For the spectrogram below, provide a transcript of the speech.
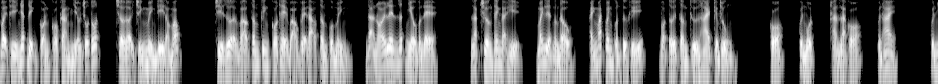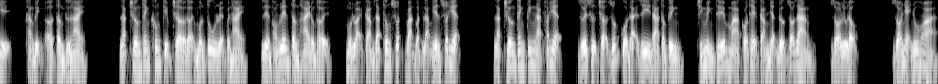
vậy thì nhất định còn có càng nhiều chỗ tốt, chờ đợi chính mình đi đào móc. Chỉ dựa vào tâm kinh có thể bảo vệ đạo tâm của mình, đã nói lên rất nhiều vấn đề. Lạc trường thanh đại hỉ, mãnh liệt ngầm đầu, ánh mắt quanh quẩn từ khí, vọt tới tầng thứ hai kiếm trùng có, quyền một, hẳn là có, quyền hai. Quyền nhị, khẳng định ở tầng thứ hai. Lạc trường thanh không kịp chờ đợi muốn tu luyện quyền hai liền phóng lên tầng hai đồng thời, một loại cảm giác thông suốt vạn vật lặng yên xuất hiện. Lạc trường thanh kinh ngạc phát hiện, dưới sự trợ giúp của đại di đà tâm kinh, chính mình thế mà có thể cảm nhận được rõ ràng, gió lưu động, gió nhẹ nhu hòa.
